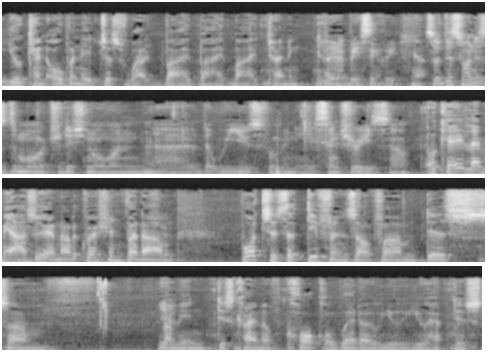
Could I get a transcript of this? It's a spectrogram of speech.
you- can open it just by by by, by turning, turning. Yeah, basically. Yeah. So this one is the more traditional one Hmm. uh, that we use for many centuries now. Okay, let me ask you another question. But um, what is the difference of um, this? Um, Yeah. I mean, this kind of cork, or whether you, you have this?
